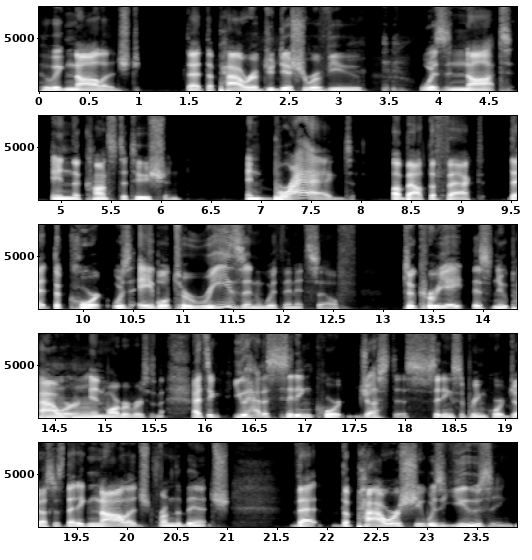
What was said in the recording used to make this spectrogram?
who acknowledged that the power of judicial review was not in the Constitution, and bragged about the fact that the court was able to reason within itself to create this new power Mhm. in Marbury versus. Ma- That's a, you had a sitting court justice, sitting Supreme Court justice that acknowledged from the bench that the power she was using,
